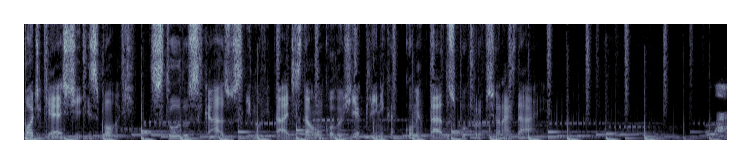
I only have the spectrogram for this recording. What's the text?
Podcast SBOC. Estudos, casos e novidades da oncologia clínica comentados por profissionais da área. Olá,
